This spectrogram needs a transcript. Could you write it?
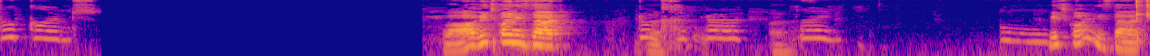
two coins. Wow, which coin is that? Which coin is that?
